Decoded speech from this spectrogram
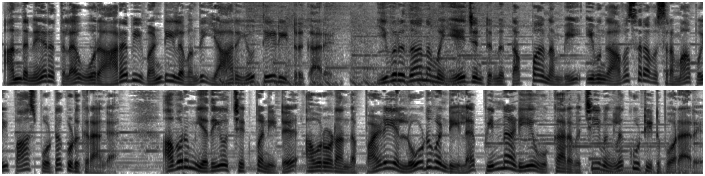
அந்த நேரத்துல ஒரு அரபி வண்டியில வந்து யாரையோ தேடிட்டு இருக்காரு. இவருதான் நம்ம ஏஜென்ட்னு தப்பா நம்பி இவங்க அவசர அவசரமா போய் பாஸ்போர்ட்ட கொடுக்கறாங்க. அவரும் எதையோ செக் பண்ணிட்டு அவரோட அந்த பழைய லோடு வண்டியில பின்னாடியே உட்கார வச்சு இவங்கள கூட்டிட்டு போறாரு.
